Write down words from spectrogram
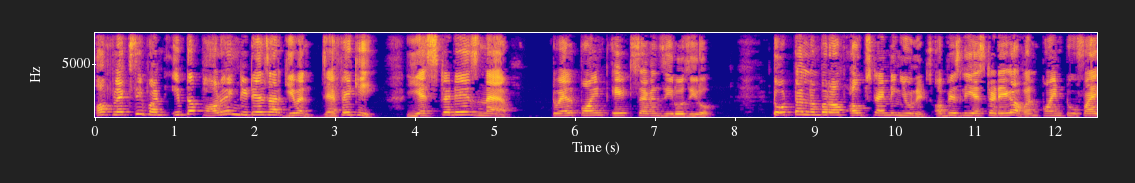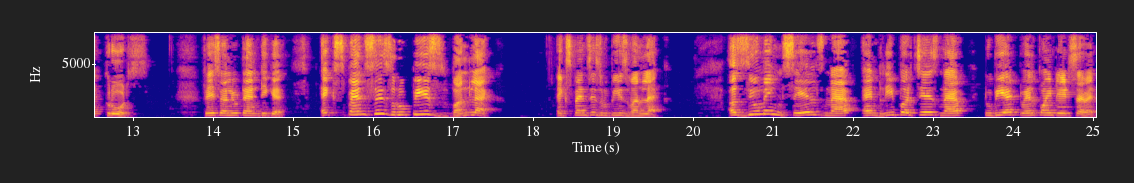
Of flexi fund if the following details are given जैसे कि yesterday's NAV 12.8700 total number of outstanding units, obviously yesterday का 1.25 crores. Face value 10 ठीक है. Expenses rupees 1 lakh. Expenses rupees 1 lakh. Assuming sales NAV and repurchase NAV to be at 12.87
